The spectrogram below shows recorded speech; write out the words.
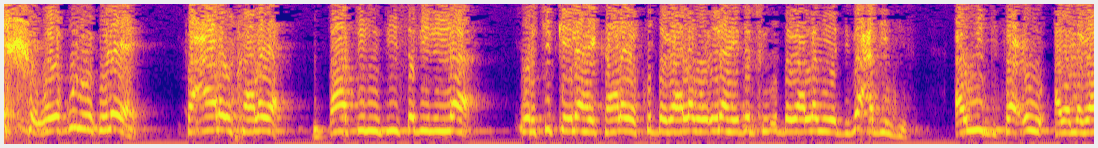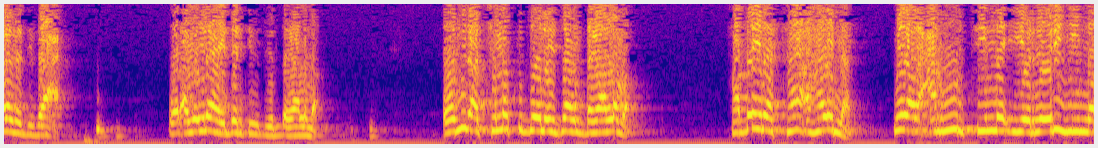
Wayaquulu wuxuu leeyahay tacaalow kaalaya qaatiluu fii sabiili illah war jidka ilaahay kaalaya ku dagaalama oo ilaahay dartii u dagaalamayo difaaca diintiisa. Aw idfacuu ama magaalada difaaca. War ama ilaahay dartii dagaalama oo midaad janno ku doonaysaan dagaalama. Haddayna taa ahaydna midaad caruurtiinna iyo reerihiinna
